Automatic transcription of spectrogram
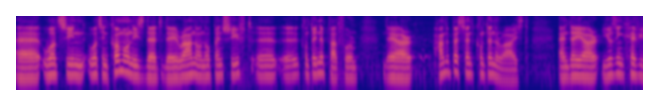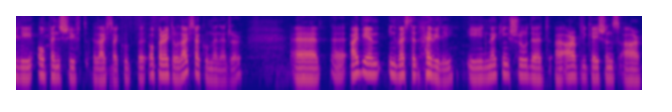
Uh, what's, in, what's in common is that they run on OpenShift uh, uh, container platform. They are 100% containerized, and they are using heavily OpenShift lifecycle, operator lifecycle manager. IBM invested heavily in making sure that our applications are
